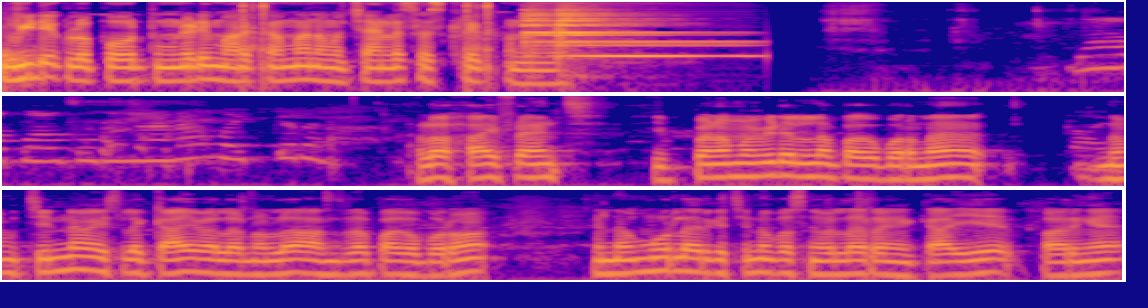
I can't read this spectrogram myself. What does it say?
வீடியோக்குள்ளே போகிறதுக்கு முன்னாடி மறக்காமல் நம்ம சேனலை சப்ஸ்கிரைப் பண்ணுங்கள் ஹலோ ஹாய் ஃப்ரெண்ட்ஸ் இப்போ நம்ம வீடியோவில் என்ன பார்க்க போகிறோன்னா நம்ம சின்ன வயசில் காய் விளாட்ணும்ல அந்த பார்க்க போகிறோம் நம்ம ஊரில் இருக்க சின்ன பசங்க விளாட்றாங்க காய் பாருங்கள்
